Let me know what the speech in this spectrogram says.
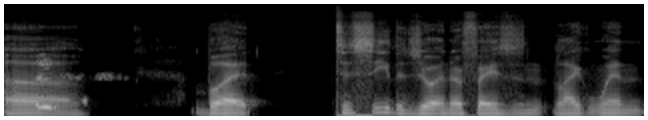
Uh, but to see the joy in their faces, like when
